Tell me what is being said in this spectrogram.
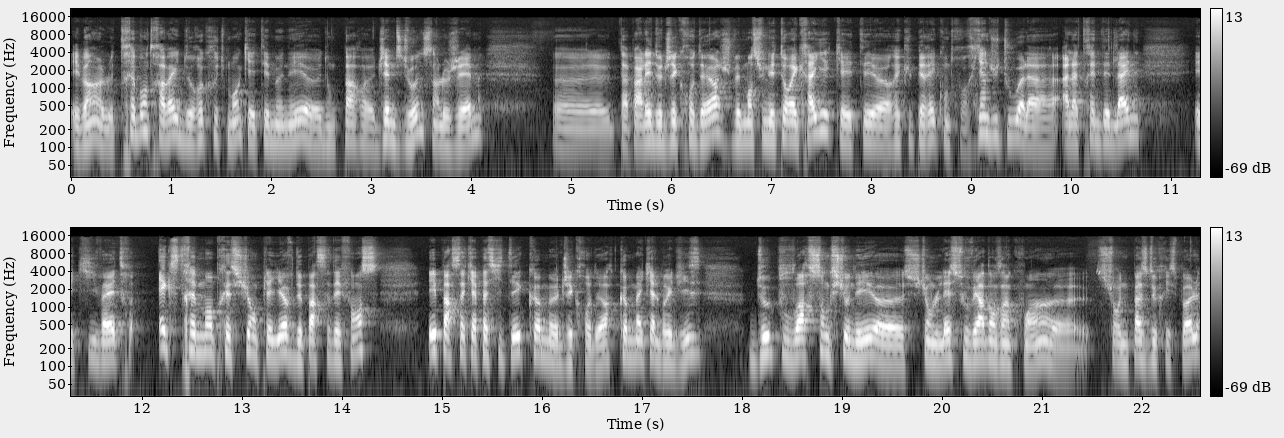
eh ben, le très bon travail de recrutement qui a été mené euh, donc par euh, James Jones, hein, le GM. Euh, tu as parlé de Jake Roder, je vais mentionner Torrey Craig qui a été récupéré contre rien du tout à la, trade deadline et qui va être extrêmement précieux en playoff de par sa défense et par sa capacité, comme Jake Roder, comme Michael Bridges, de pouvoir sanctionner si on le laisse ouvert dans un coin sur une passe de Chris Paul,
